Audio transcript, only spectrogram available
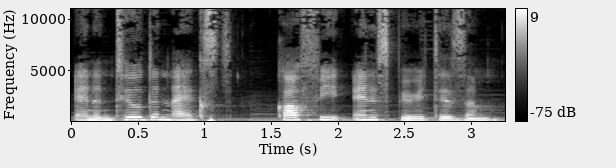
and until the next Coffee and Spiritism.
